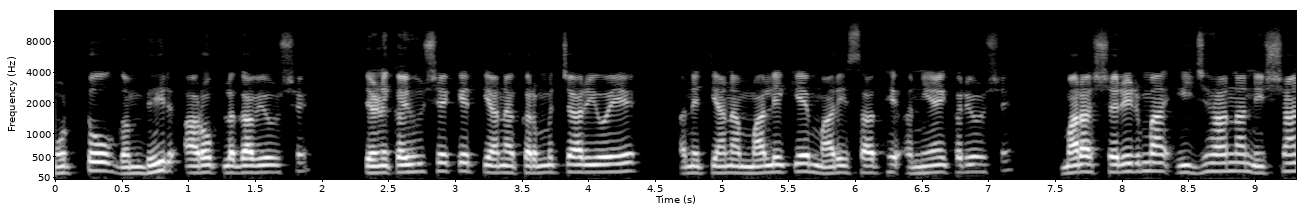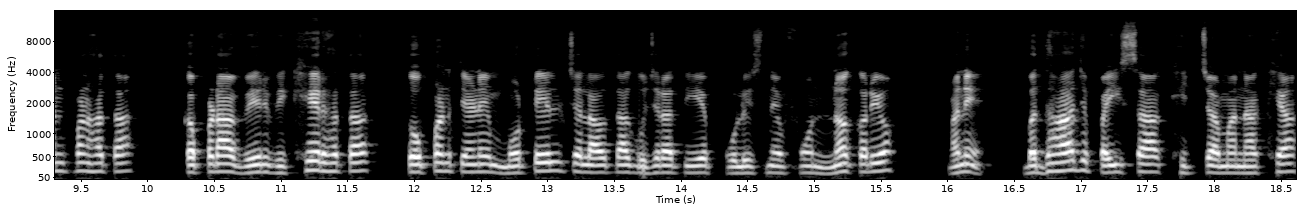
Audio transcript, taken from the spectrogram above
મોટો ગંભીર આરોપ લગાવ્યો છે. તેણે કહ્યું છે કે ત્યાંના કર્મચારીઓએ અને ત્યાંના માલિકે મારી સાથે અન્યાય કર્યો છે. મારા શરીરમાં ઈજાના નિશાન પણ હતા, કપડાં વેર વિખેર હતા તો પણ તેણે મોટેલ ચલાવતા ગુજરાતીએ પોલીસને ફોન ન કર્યો અને બધા જ પૈસા ખીચ્ચામાં નાખ્યા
